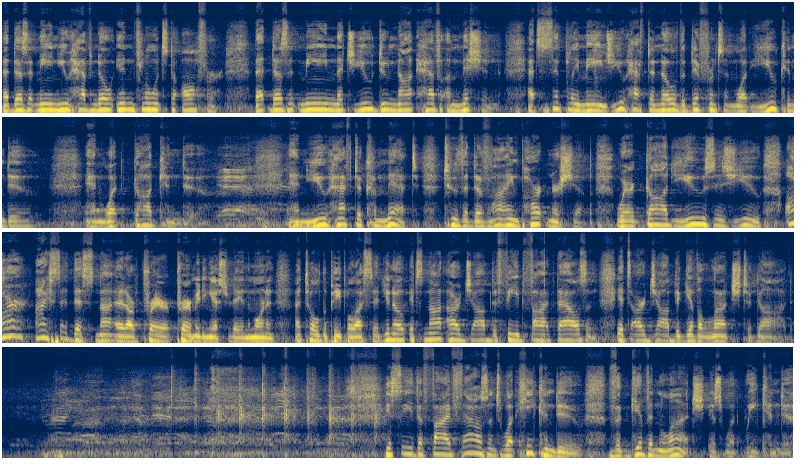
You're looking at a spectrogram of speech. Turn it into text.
That doesn't mean you have no influence to offer. That doesn't mean that you do not have a mission. That simply means you have to know the difference in what you can do and what God can do. And you have to commit to the divine partnership where God uses you. Our, I said this not at our prayer prayer meeting yesterday in the morning. I told the people, I said, you know, it's not our job to feed 5,000. It's our job to give a lunch to God. Right. You see, the 5,000's what he can do. The given lunch is what we can do.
